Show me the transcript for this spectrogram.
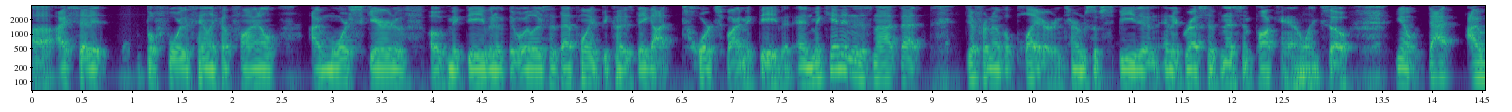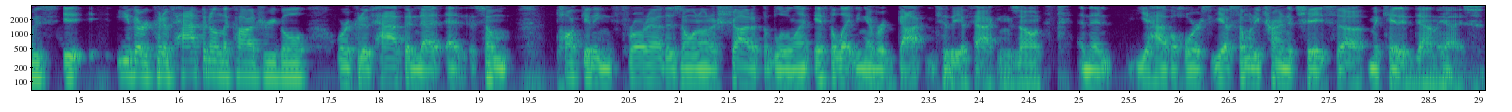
uh, I said it before the Stanley Cup final, I'm more scared of, of McDavid and the Oilers at that point because they got torched by McDavid. And MacKinnon is not that different of a player in terms of speed and, and aggressiveness and puck handling. So, you know, that I was, it, either it could have happened on the Kadri goal or it could have happened at, at some puck getting thrown out of the zone on a shot at the blue line if the Lightning ever got into the attacking zone. And then you have a horse, you have somebody trying to chase uh, MacKinnon down the ice.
